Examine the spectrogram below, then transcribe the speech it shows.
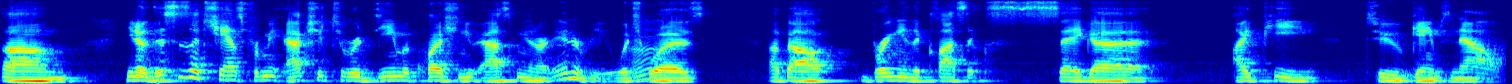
Um, you know, this is a chance for me actually to redeem a question you asked me in our interview, which Ah. was about bringing the classic Sega IP to games now.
